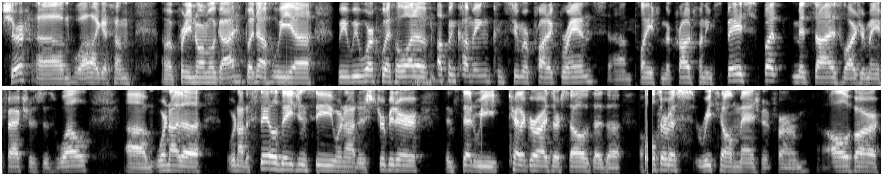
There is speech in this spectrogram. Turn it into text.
Sure. Um, well, I guess I'm I'm a pretty normal guy, but no, we uh, we we work with a lot of up and coming consumer product brands, um, plenty from the crowdfunding space, but mid-sized, larger manufacturers as well. Um, we're not a we're not a sales agency. We're not a distributor. Instead, we categorize ourselves as a, a full service retail management firm. All of our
